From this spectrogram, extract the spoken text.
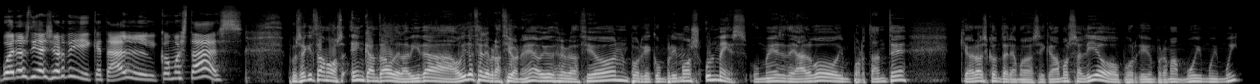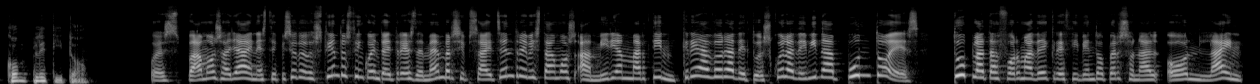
Buenos días, Jordi, ¿qué tal? ¿Cómo estás? Pues aquí estamos, encantados de la vida. Hoy de celebración, ¿eh? Hoy de celebración porque cumplimos un mes, un mes de algo importante que ahora os contaremos. Así que vamos al lío porque hay un programa muy, muy, muy completito. Pues vamos allá. En este episodio 253 de Membership Sites entrevistamos a Miriam Martín, creadora de tuescueladevida.es, tu plataforma de crecimiento personal online.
